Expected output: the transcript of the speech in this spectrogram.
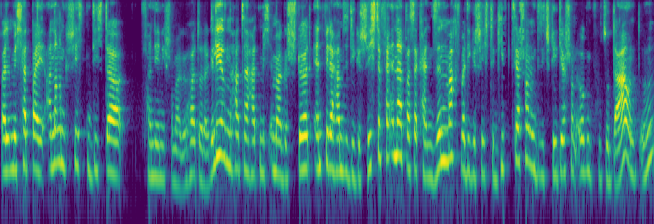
Weil mich hat bei anderen Geschichten, die ich da von denen ich schon mal gehört oder gelesen hatte, hat mich immer gestört. Entweder haben sie die Geschichte verändert, was ja keinen Sinn macht, weil die Geschichte gibt es ja schon und sie steht ja schon irgendwo so da und äh.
